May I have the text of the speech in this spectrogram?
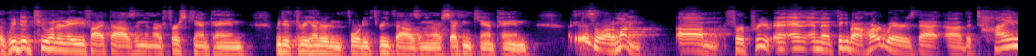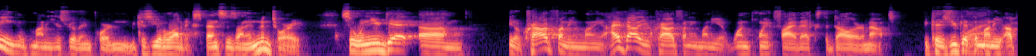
Like we did 285,000 in our first campaign. We did 343,000 in our second campaign. That's a lot of money um, for pre. And, and the thing about hardware is that uh, the timing of money is really important because you have a lot of expenses on inventory. So when you get um, you know crowdfunding money, I value crowdfunding money at 1.5x the dollar amount because you get Why? the money up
